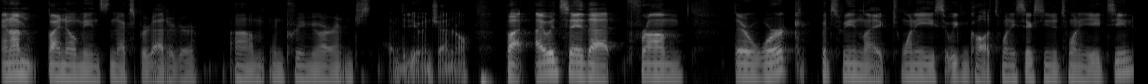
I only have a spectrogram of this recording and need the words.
and I'm by no means an expert editor um, in Premiere and just video in general, but I would say that from their work between like 20, so we can call it 2016 to 2018,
